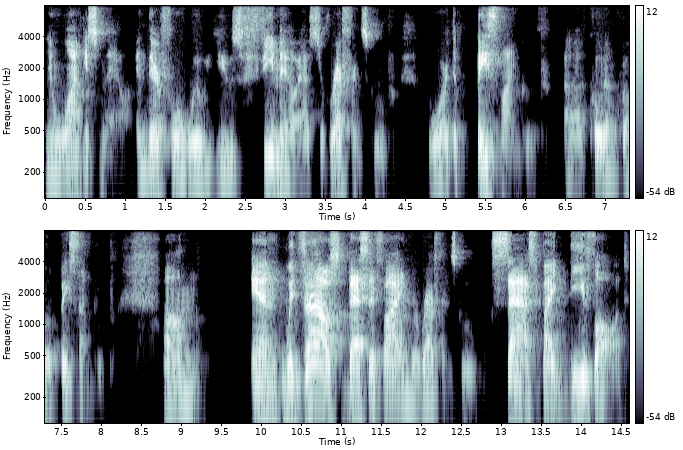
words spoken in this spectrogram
and one is male, and therefore we'll use female as the reference group or the baseline group, uh, quote unquote baseline group. Um, and without specifying the reference group, SAS by default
